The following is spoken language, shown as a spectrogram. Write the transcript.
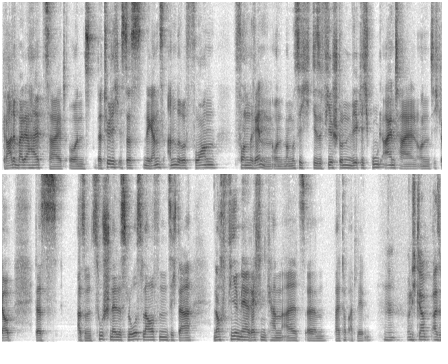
gerade bei der Halbzeit. Und natürlich ist das eine ganz andere Form von Rennen und man muss sich diese vier Stunden wirklich gut einteilen. Und ich glaube, dass also ein zu schnelles Loslaufen sich da noch viel mehr rächen kann als ähm, bei Topathleten. Und ich glaube, also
